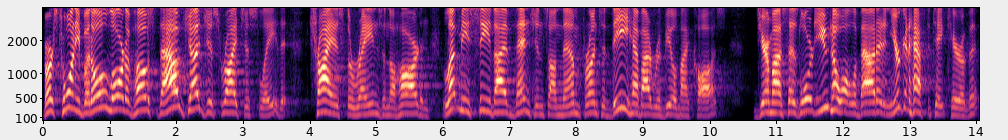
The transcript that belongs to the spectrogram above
Verse 20, But O Lord of hosts, thou judgest righteously, that triest the reins and the heart, and let me see thy vengeance on them, for unto thee have I revealed my cause. Jeremiah says, Lord, you know all about it, and you're going to have to take care of it.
